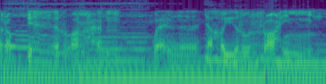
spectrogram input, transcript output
رب اغفر وارحم وأنت خير الراحمين.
